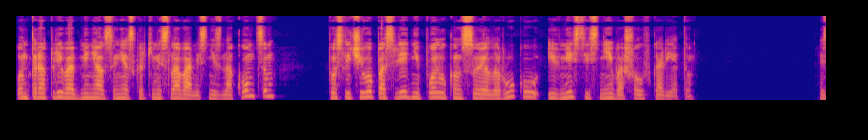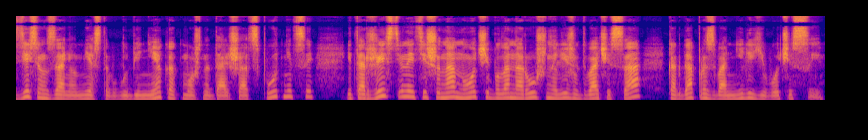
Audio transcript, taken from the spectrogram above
Он торопливо обменялся несколькими словами с незнакомцем, после чего последний подал Консуэло руку и вместе с ней вошел в карету. Здесь он занял место в глубине, как можно дальше от спутницы, и торжественная тишина ночи была нарушена лишь в два часа, когда прозвонили его часы.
